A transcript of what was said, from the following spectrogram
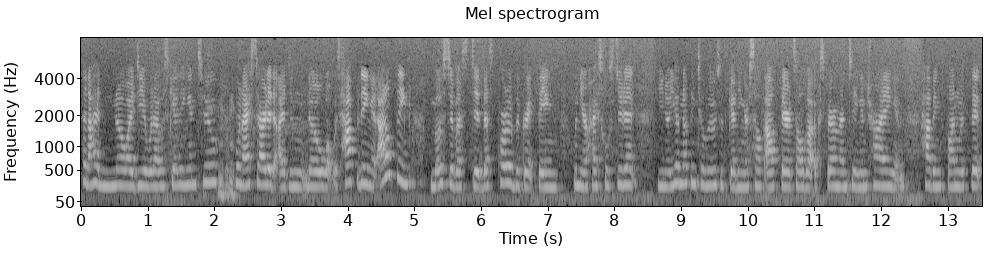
and I had no idea what I was getting into. when I started, I didn't know what was happening, and I don't think most of us did. That's part of the great thing when you're a high school student. You know, you have nothing to lose with getting yourself out there. It's all about experimenting and trying and having fun with it.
